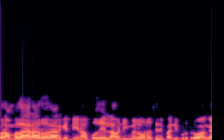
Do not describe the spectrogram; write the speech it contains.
ஒரு ஐம்பதாயிரம் அறுபதாயிரம் கட்டினீங்கன்னா போதும் எல்லா வண்டிக்குமே லோன் வசதி பண்ணி கொடுத்துருவாங்க.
